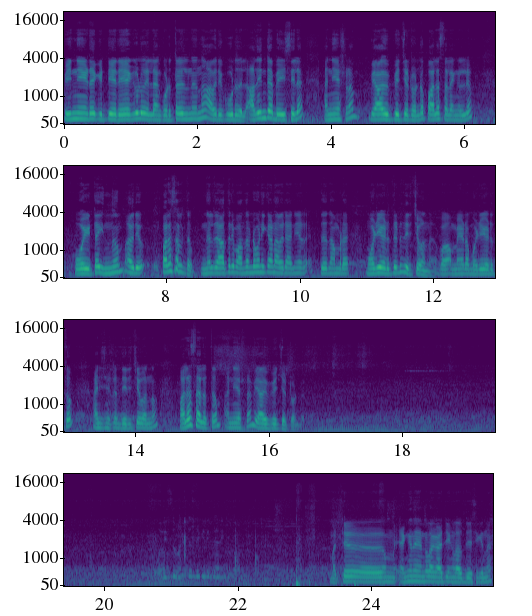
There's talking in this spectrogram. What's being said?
പിന്നീട് കിട്ടിയ രേഖകളും എല്ലാം കൊടുത്തതിൽ നിന്ന് അവർ കൂടുതൽ. അതിന്റെ ബേസിൽ അന്വേഷണം വ്യാപിപ്പിച്ചിട്ടുണ്ട്. പല സ്ഥലങ്ങളിലും പോയിട്ട് ഇന്നും അവർ പല സ്ഥലത്തും. ഇന്നലെ രാത്രി പന്ത്രണ്ട് മണിക്കാണ് അവർ അന്യ ഇത് നമ്മുടെ മൊഴിയെടുത്തിട്ട് തിരിച്ചു വന്നത്. അപ്പോൾ അമ്മയുടെ മൊഴിയെടുത്തു അതിനുശേഷം തിരിച്ചു വന്നു. പല സ്ഥലത്തും അന്വേഷണം വ്യാപിപ്പിച്ചിട്ടുണ്ട്. മറ്റ് എങ്ങനെയുള്ള കാര്യങ്ങളാണ് ഉദ്ദേശിക്കുന്നത്?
